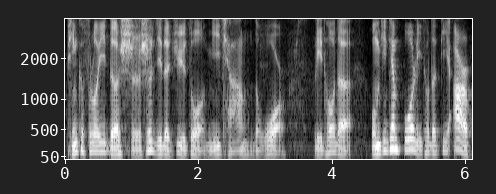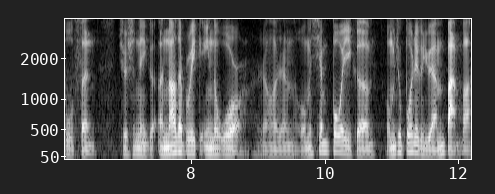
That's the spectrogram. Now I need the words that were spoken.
平克·弗洛伊德史诗级的巨作《迷墙》（The Wall） 里头的。我们今天播里头的第二部分就是那个 Another Break in the Wall。然后，我们先播一个，我们就播这个原版吧。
